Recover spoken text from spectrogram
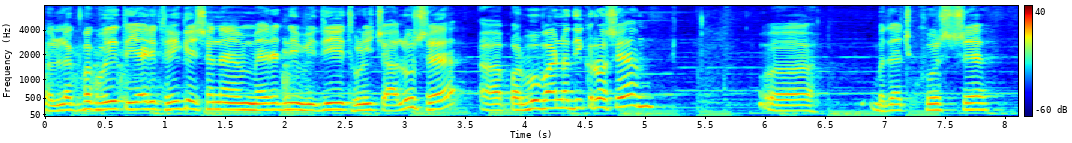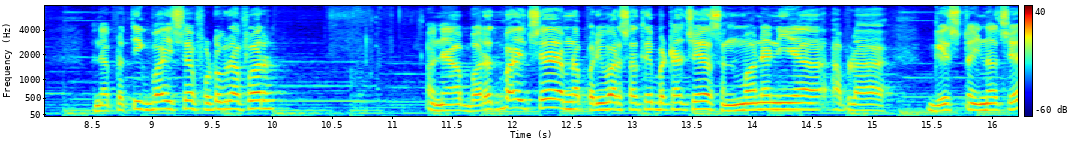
લગભગ બધી તૈયારી થઈ ગઈ છે અને મેરેજની વિધિ થોડી ચાલુ છે. પ્રભુભાઈનો દીકરો છે. બધા જ ખુશ છે. અને પ્રતિકભાઈ છે ફોટોગ્રાફર અને આ ભરતભાઈ છે, એમના પરિવાર સાથે બેઠા છે. સન્માનનીય આપણા ગેસ્ટ અહીંના છે.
